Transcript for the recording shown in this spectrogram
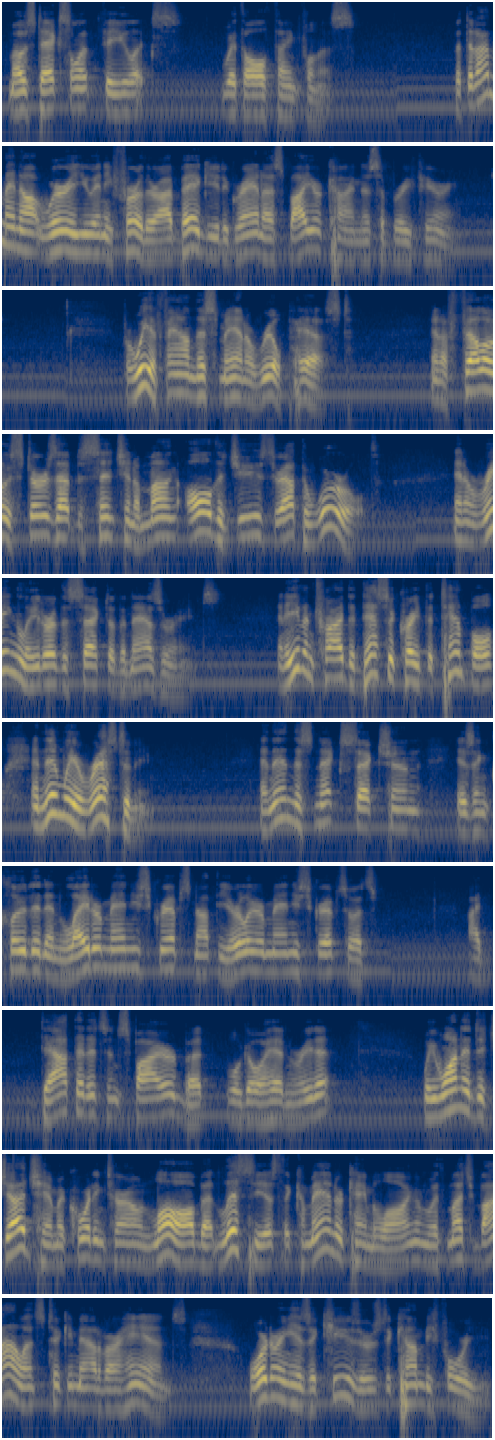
most excellent Felix, with all thankfulness. But that I may not weary you any further, I beg you to grant us by your kindness a brief hearing. For we have found this man a real pest, and a fellow who stirs up dissension among all the Jews throughout the world, and a ringleader of the sect of the Nazarenes. And he even tried to desecrate the temple, and then we arrested him. And then this next section is included in later manuscripts, not the earlier manuscripts, so it's I doubt that it's inspired, but we'll go ahead and read it. We wanted to judge him according to our own law, but Lysias, the commander, came along and with much violence took him out of our hands, ordering his accusers to come before you.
